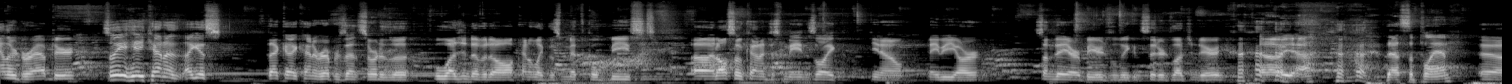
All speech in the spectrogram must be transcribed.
antlered raptor. So he, he kind of, I guess, that guy kind of represents sort of the legend of it all, kind of like this mythical beast. Uh, it also kind of just means like you know, maybe our someday our beards will be considered legendary. Oh yeah, that's the plan. yeah.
